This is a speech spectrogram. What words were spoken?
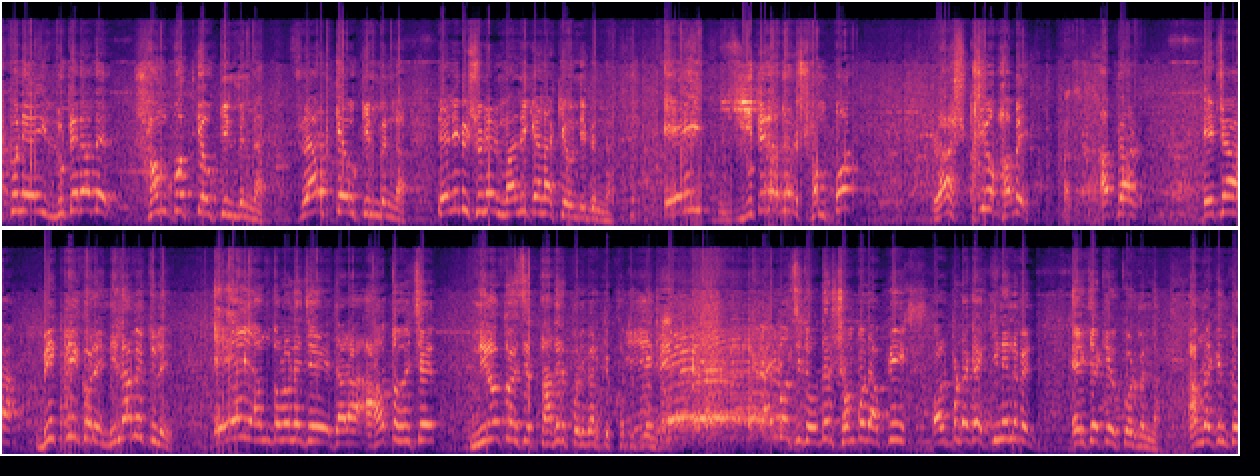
এখন এই লুটেরাদের সম্পদ কেউ কিনবেন না, ফ্ল্যাট কেউ কিনবেন না, টেলিভিশনের মালিকানা কেউ নেবেন না। এই লুটেরাদের সম্পদ রাষ্ট্রীয়ভাবে আপনার এটা বিক্রি করে নিলামে তুলে এই আন্দোলনে যে যারা আহত হয়েছে নিহত হয়েছে, তাদের পরিবারকে ক্ষতিপূরণ। তাই বলছি যে ওদের সম্পদ আপনি অল্প টাকায় কিনে নেবেন, এইটা কেউ করবেন না। আমরা কিন্তু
